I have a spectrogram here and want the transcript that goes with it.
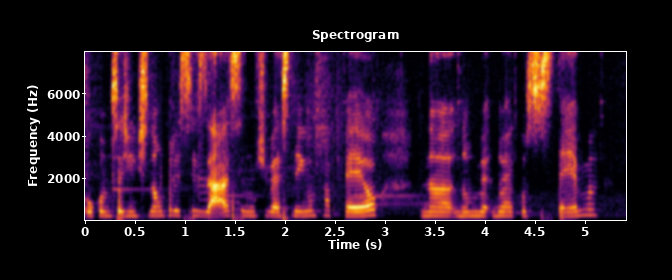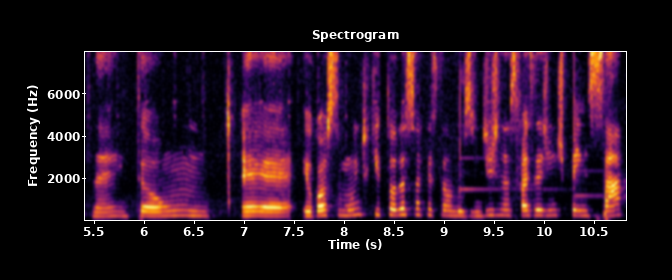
ou como se a gente não precisasse, não tivesse nenhum papel na, no, no ecossistema. Né? Então, é, eu gosto muito que toda essa questão dos indígenas faz a gente pensar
